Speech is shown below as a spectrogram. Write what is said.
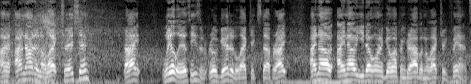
I, I'm not an electrician, right? Will is. He's real good at electric stuff, right? I know I know you don't want to go up and grab an electric fence.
